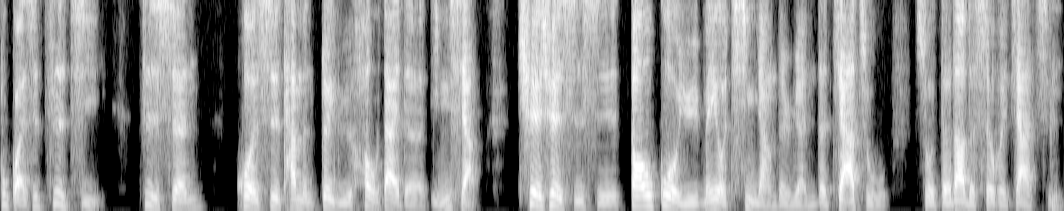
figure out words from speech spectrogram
不管是自己。自身或者是他们对于后代的影响，确确实实高过于没有信仰的人的家族所得到的社会价值。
